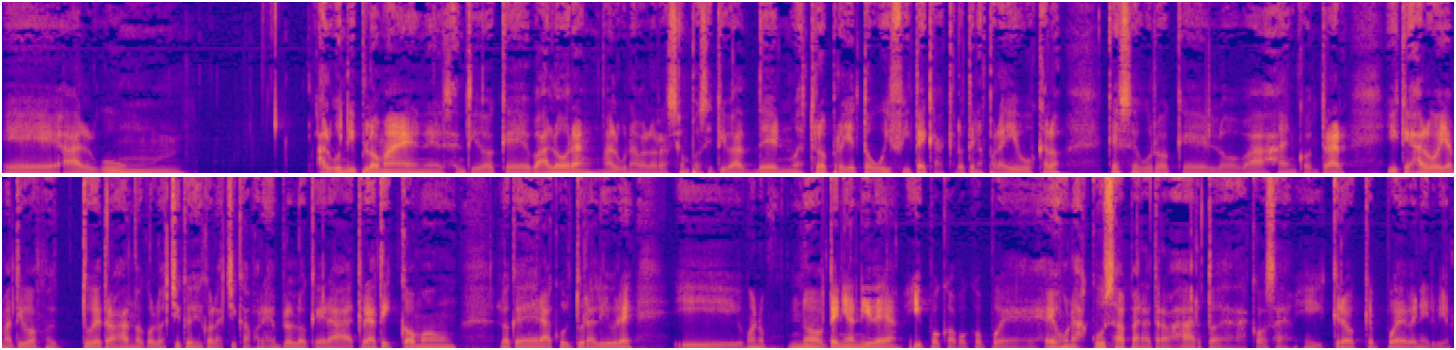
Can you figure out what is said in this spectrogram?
eh, algún algún diploma en el sentido que valoran alguna valoración positiva de nuestro proyecto Wi-Fi Teca, que lo tienes por ahí, búscalo, que seguro que lo vas a encontrar y que es algo llamativo. Estuve trabajando con los chicos y con las chicas, por ejemplo, lo que era Creative Commons, lo que era cultura libre y bueno, no tenían ni idea y poco a poco pues es una excusa para trabajar todas esas cosas y creo que puede venir bien.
